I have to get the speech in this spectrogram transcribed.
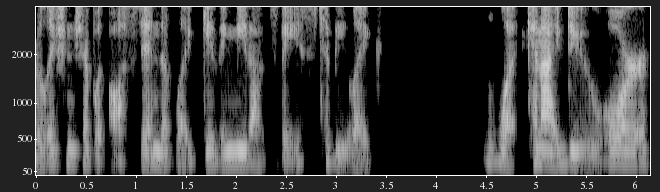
relationship with Austin of like giving me that space to be like, what can I do? Or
